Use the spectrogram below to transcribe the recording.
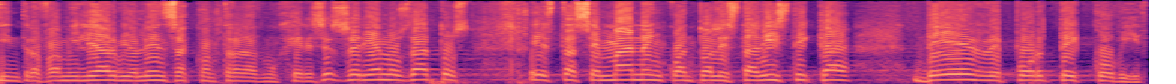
intrafamiliar, violencia contra las mujeres. Esos serían los datos esta semana en cuanto a la estadística del reporte COVID.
